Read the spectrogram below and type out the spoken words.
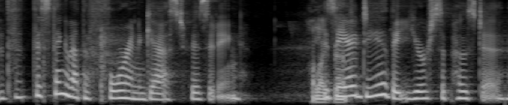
Th- this thing about the foreign guest visiting I like is that. the idea that you're supposed to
